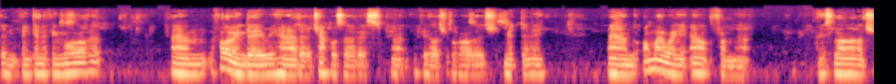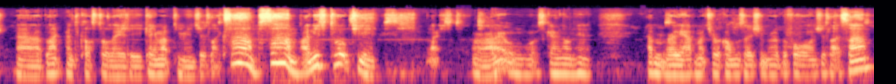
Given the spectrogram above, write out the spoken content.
didn't think anything more of it. Um, the following day, we had a chapel service at the Theological College midday, and on my way out from that, this large uh, black Pentecostal lady came up to me and she was like, Sam, Sam, I need to talk to you. Like, all right, what's going on here? Haven't really had much of a conversation with her before. And she's like, Sam,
